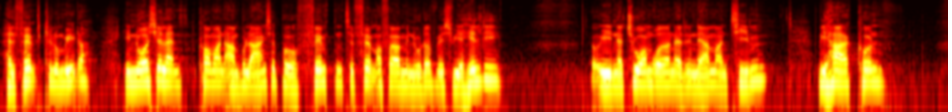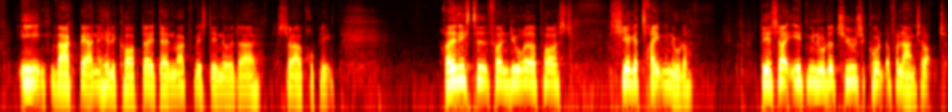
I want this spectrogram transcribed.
90 km. I Nordsjælland kommer en ambulance på 15-45 minutter, hvis vi er heldige. I naturområderne er det nærmere en time. Vi har kun én vagtbærende helikopter i Danmark, hvis det er noget, der er større problem. Redningstid for en livredderpost, cirka 3 minutter. Det er så 1 minut og 20 sekunder for langsomt.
